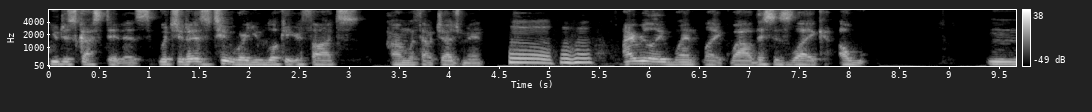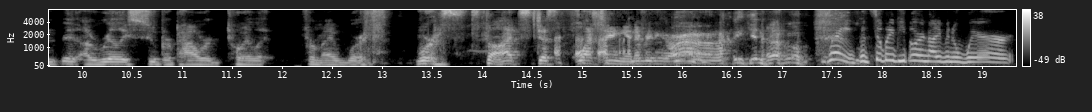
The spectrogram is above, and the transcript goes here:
you discussed it as which it is too where you look at your thoughts um, without judgment mm-hmm. i really went like wow this is like a a really super powered toilet for my worth worst thoughts just flushing and everything you know? Right but so many people are not even aware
